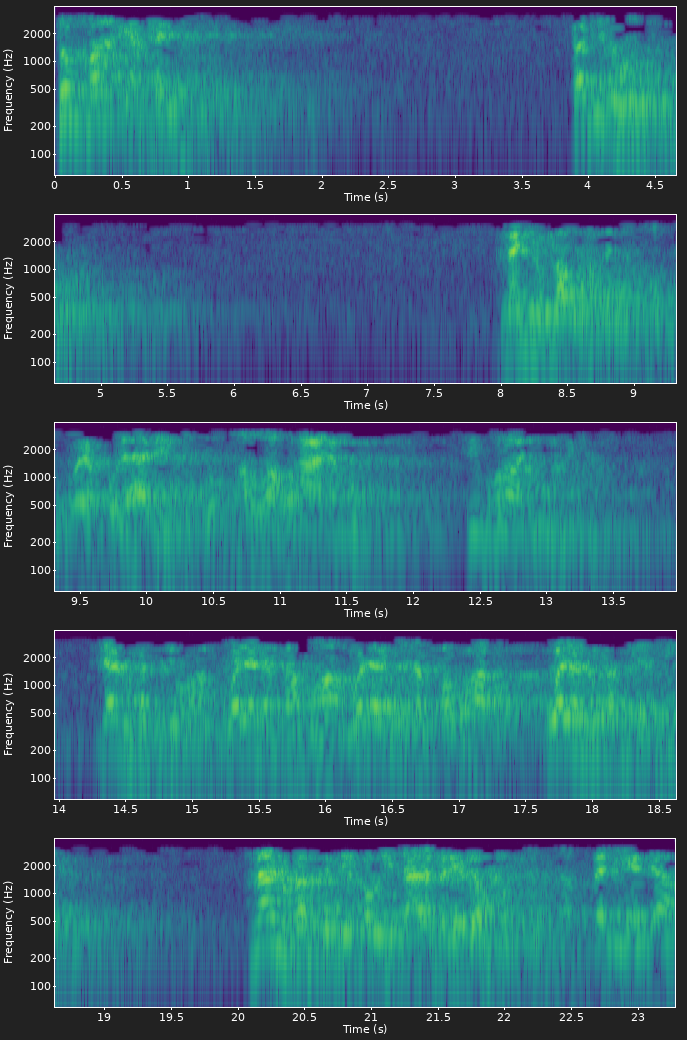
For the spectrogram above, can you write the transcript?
ثم يختلف. فمنهم من يفوض النصوص ويقول هذه النصوص الله أعلم بمراده منها. لا نفسرها ولا نفهمها ولا نتدبرها ولا نفكر فيها. ما نفكر في قوله تعالى بل يداه بل يداه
